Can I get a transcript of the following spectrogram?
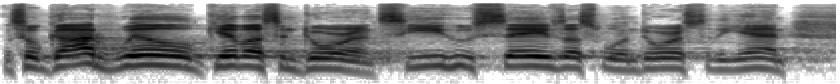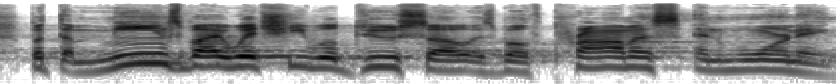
And so God will give us endurance. He who saves us will endure us to the end. But the means by which He will do so is both promise and warning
